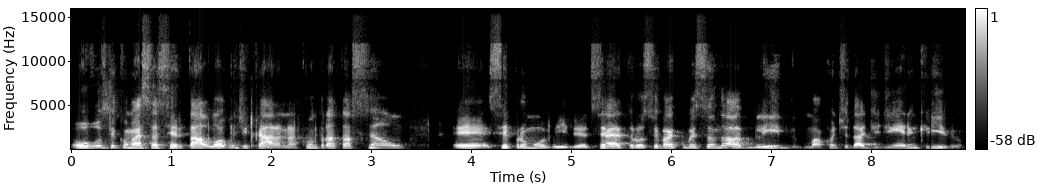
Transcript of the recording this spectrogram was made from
Ou você começa a acertar logo de cara na contratação, é, ser promovido, etc., ou você vai começando a bleed uma quantidade de dinheiro incrível.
